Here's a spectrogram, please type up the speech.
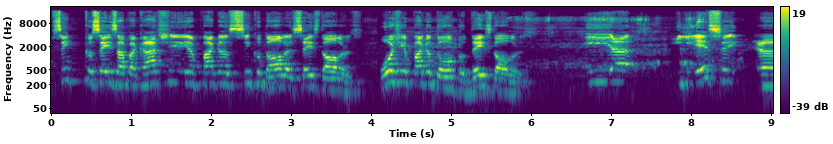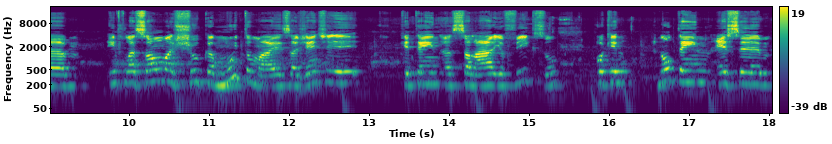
5, 6 abacate e eu pago 5 dólares, 6 dólares. Hoje eu pago dobro, 10 dólares. E, uh, e esse uh, inflação machuca muito mais a gente que tem salário fixo, porque não tem esse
